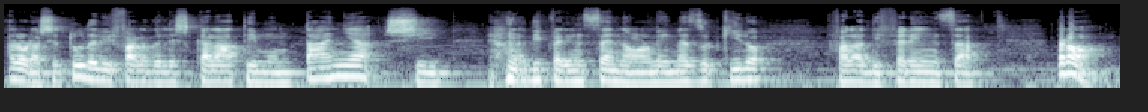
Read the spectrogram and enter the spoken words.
Allora se tu devi fare delle scalate in montagna sì è una differenza enorme il mezzo chilo fa la differenza. Però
